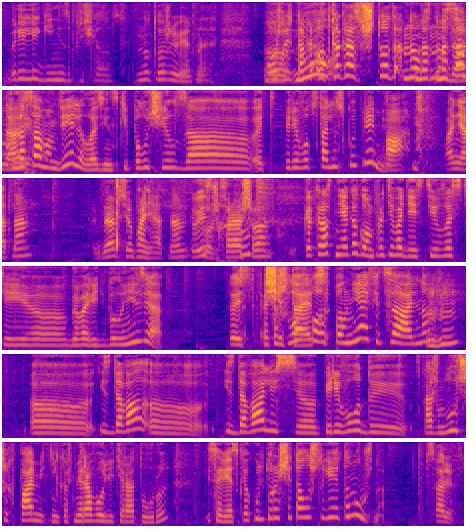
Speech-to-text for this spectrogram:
В религии не запрещалось. Ну, тоже верно. Может быть, как, ну, вот как раз что-то... Ну, на, ну на да, сам- да, на самом деле Лазинский получил за этот перевод сталинскую премию. А, понятно. Тогда все понятно. То есть Тоже хорошо. Как раз ни о каком противодействии властей э, говорить было нельзя. То есть Это шло считается... впол- вполне официально. Э, издава- э, издавались э, переводы, скажем, лучших памятников мировой литературы, и советская культура считала, что ей это нужно. Абсолютно.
